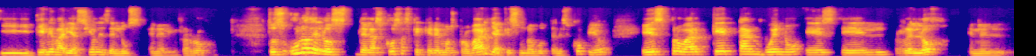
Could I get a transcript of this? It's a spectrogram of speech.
y tiene variaciones de luz en el infrarrojo. Entonces, una de, de las cosas que queremos probar, ya que es un nuevo telescopio, es probar qué tan bueno es el reloj en el,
